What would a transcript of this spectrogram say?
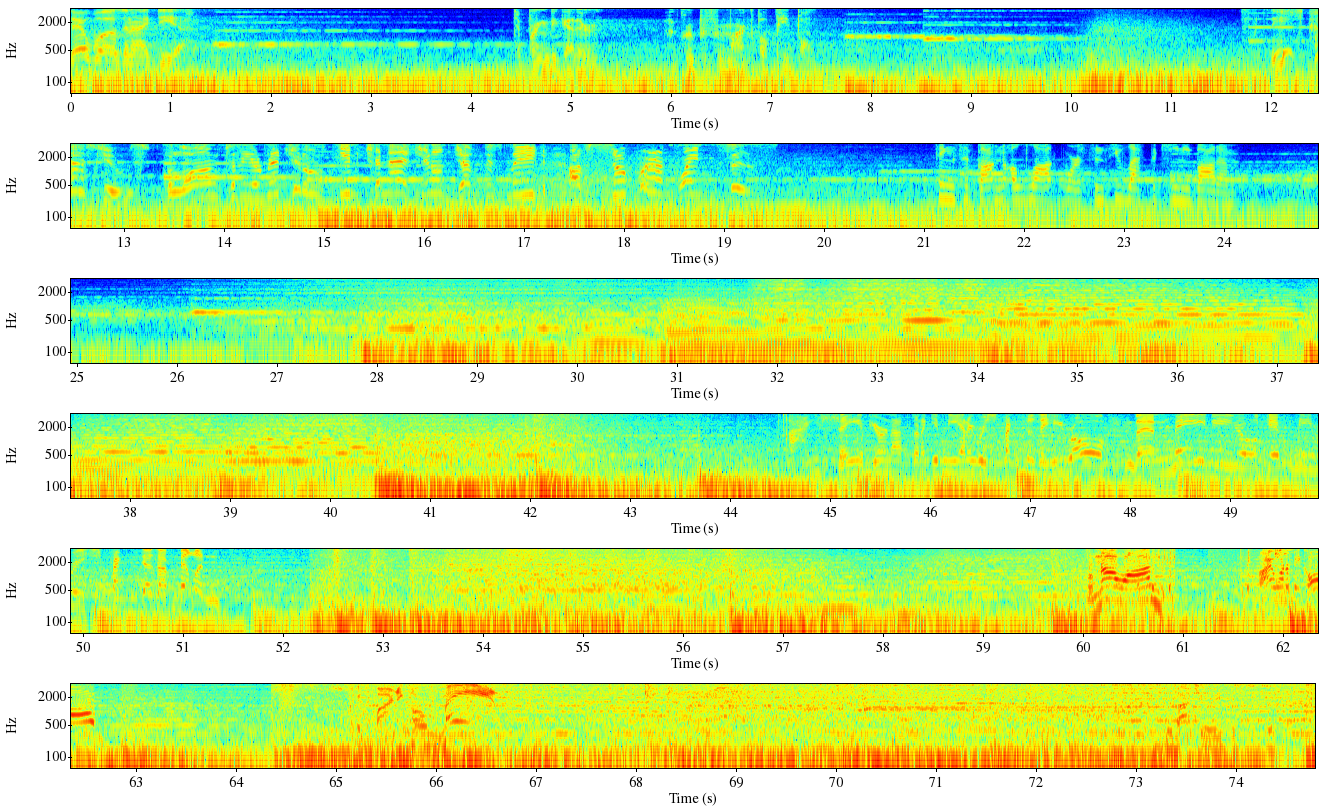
There was an idea to bring together a group of remarkable people. These costumes belong to the original International Justice League of Super Acquaintances. Things have gotten a lot worse since you left Bikini Bottom. You're not gonna give me any respect as a hero, then maybe you'll give me respect as a villain. From now on, I want to be called Barnacle Man. Evacuate the city.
